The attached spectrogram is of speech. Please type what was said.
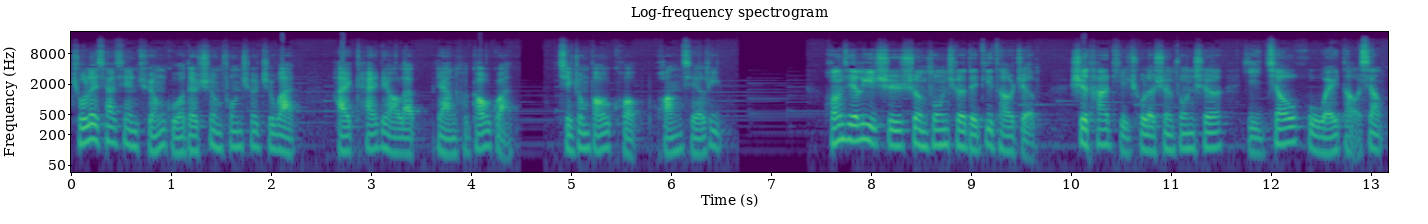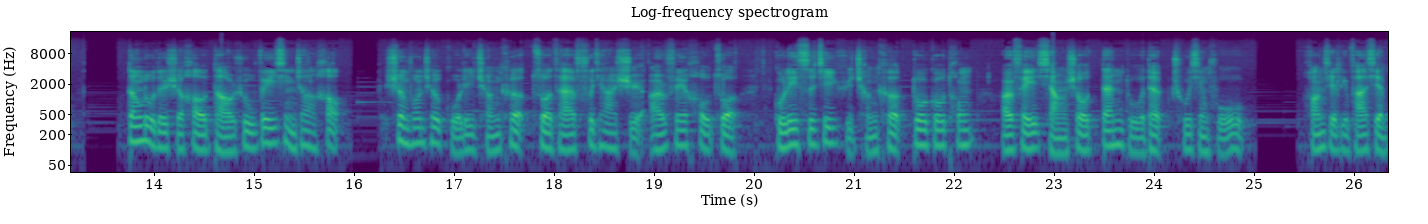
除了下线全国的顺风车之外，还开掉了两个高管，其中包括黄杰利。黄杰利是顺风车的缔造者，是他提出了顺风车以交互为导向，登录的时候导入微信账号。顺风车鼓励乘客坐在副驾驶而非后座。鼓励司机与乘客多沟通，而非享受单独的出行服务。黄杰利发现，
